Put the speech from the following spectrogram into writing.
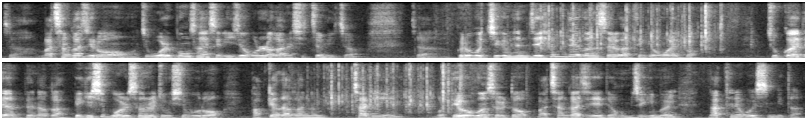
자 마찬가지로 월봉상에서는 이제 올라가는 시점이죠. 자 그리고 지금 현재 현대건설 같은 경우에도 주가에 대한 변화가 125일선을 중심으로 바뀌어 나가는 자리 뭐 대우건설도 마찬가지에 대한 움직임을 나타내고 있습니다.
